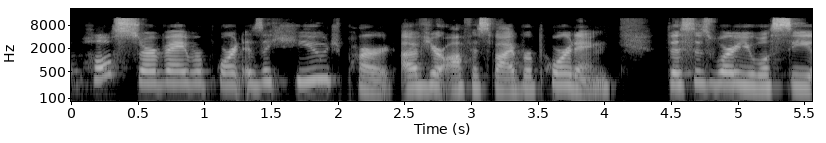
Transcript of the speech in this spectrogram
Pulse survey report is a huge part of your Officevibe reporting. This is where you will see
